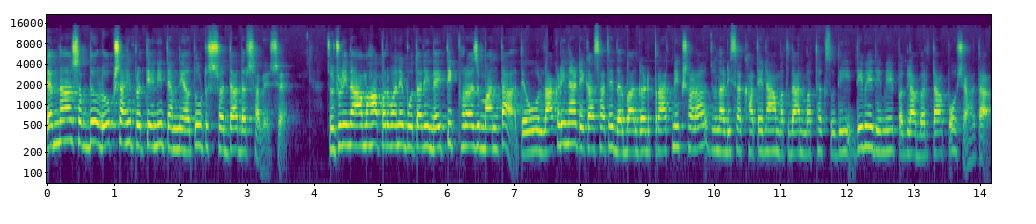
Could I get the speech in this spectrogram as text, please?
તેમના શબ્દો લોકશાહી પ્રત્યેની તેમની અતૂટ શ્રદ્ધા દર્શાવે છે. ચૂંટણીના આ મહાપર્વને પોતાની નૈતિક ફરજ માનતા તેઓ લાકડીના ટેકા સાથે દરબારગઢ પ્રાથમિક શાળા જુનાડીસા ખાતેના મતદાન મથક સુધી ધીમે ધીમે પગલાં ભરતા પહોંચ્યા હતા.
